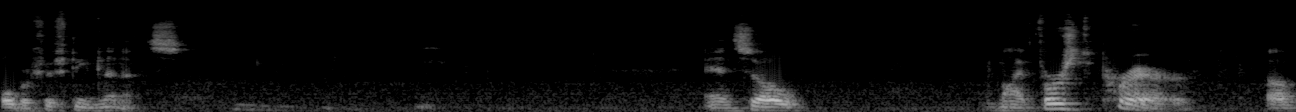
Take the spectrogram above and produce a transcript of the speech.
over 15 minutes. And so my first prayer of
